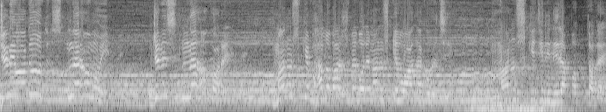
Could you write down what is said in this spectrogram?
যিনি ওয়াদুদ, স্নেহময়ী। যিনি স্নেহ করে। মানুষকে ভালোবাসবে বলে মানুষকে ওয়াদা করেছে। মানুষকে যিনি নিরাপত্তা দেয়।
